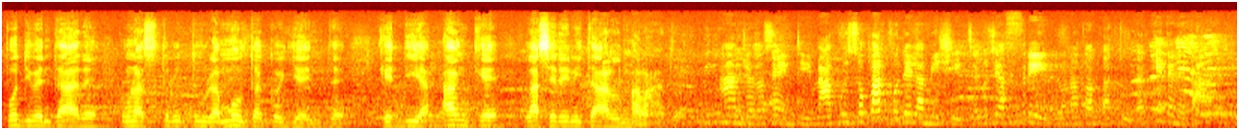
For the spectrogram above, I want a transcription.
può diventare una struttura molto accogliente che dia anche la serenità al malato. Angelo, senti, ma questo parco dell'amicizia, così a freddo, una tua battuta, che te ne pare?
